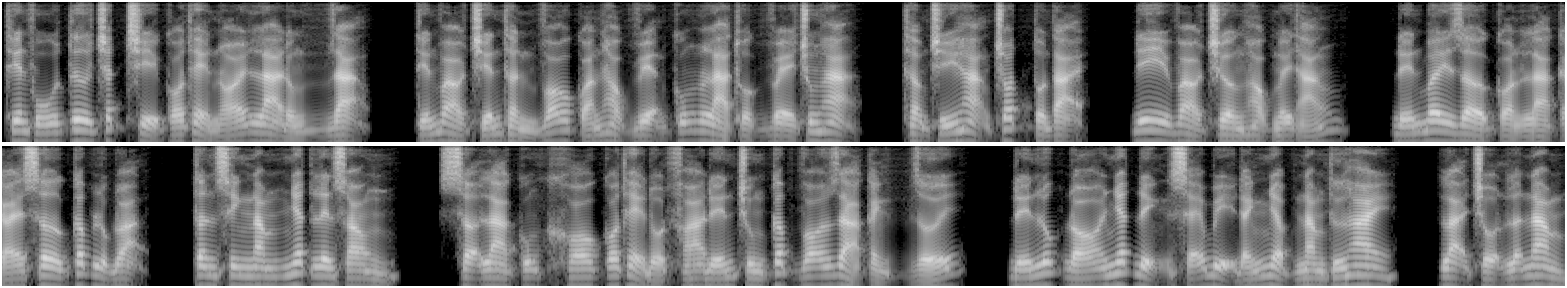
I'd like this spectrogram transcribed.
thiên phú tư chất chỉ có thể nói là đồng dạng, tiến vào chiến thần võ quán học viện cũng là thuộc về trung hạng, thậm chí hạng chốt tồn tại, đi vào trường học mấy tháng, đến bây giờ còn là cái sơ cấp lục đoạn, tân sinh năm nhất lên xong, sợ là cũng khó có thể đột phá đến trung cấp võ giả cảnh giới, đến lúc đó nhất định sẽ bị đánh nhập năm thứ hai, lại trộn lẫn năm.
